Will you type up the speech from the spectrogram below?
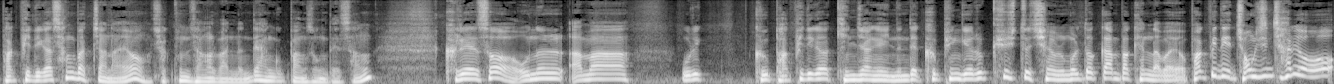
박 PD가 상 받잖아요. 작품상을 받는데 한국방송대상. 그래서 오늘 아마 우리 그 박 PD가 긴장해 있는데 그 핑계로 큐시트 채우는 걸 또 깜빡했나 봐요. 박 PD 정신 차려!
